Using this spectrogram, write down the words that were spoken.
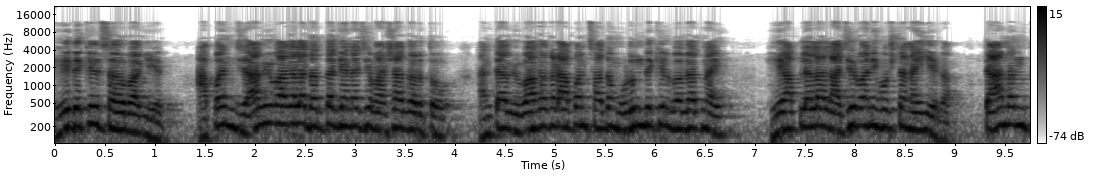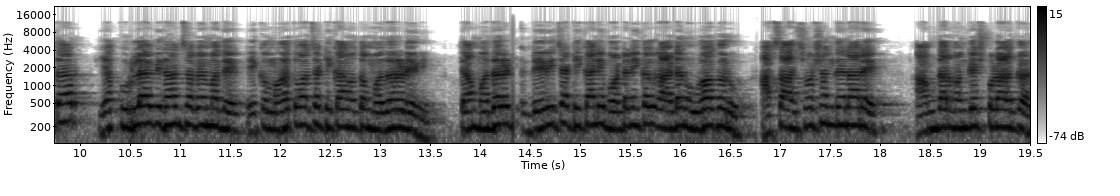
हे देखील सहभागी आहेत. आपण ज्या विभागाला दत्तक घेण्याची भाषा करतो आणि त्या विभागाकडे आपण साधं मुडून देखील बघत नाही हे आपल्याला लाजीरवाणी गोष्ट नाहीये का? त्यानंतर या कुर्ला विधानसभेमध्ये एक महत्वाचं ठिकाण होतं मदर डेअरी. त्या मदर डेअरीच्या ठिकाणी बॉटॅनिकल गार्डन उभा करू असं आश्वासन देणारे आमदार मंगेश कुडाळकर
